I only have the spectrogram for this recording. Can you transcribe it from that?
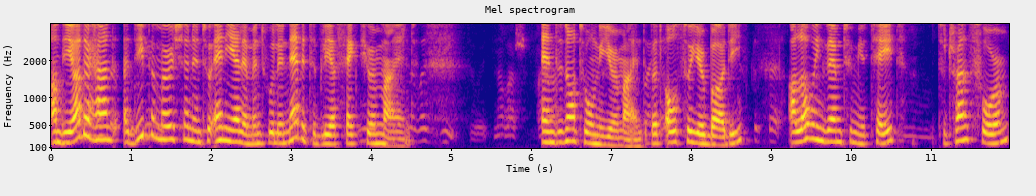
On the other hand, a deep immersion into any element will inevitably affect your mind. And not only your mind, but also your body, allowing them to mutate, to transform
